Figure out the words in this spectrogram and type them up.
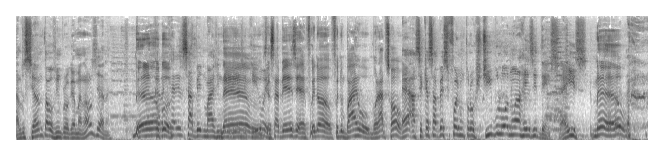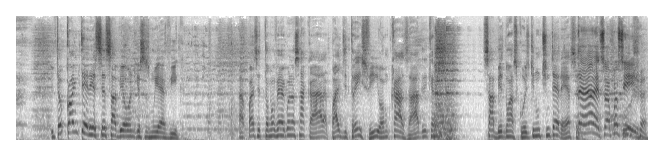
A Luciana não tá ouvindo o programa não, Luciana? Não. quero saber de mais endereço aqui, ué. quer saber? se- é, Foi no, foi no bairro Morado do Sol? É, ah, você quer saber se foi num prostíbulo ou numa residência, é isso? Não. Então qual é o interesse de você saber onde que essas mulheres ficam? Rapaz, você toma vergonha nessa cara. Pai de três filhos, homem casado e quer saber de umas coisas que não te interessam. Não, é só pra assim. Puxa.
